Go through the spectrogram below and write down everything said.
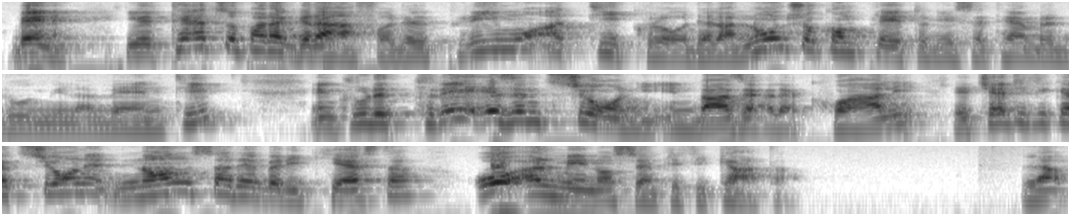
Bene, il terzo paragrafo del primo articolo dell'annuncio completo di settembre 2020 include tre esenzioni in base alle quali la certificazione non sarebbe richiesta o almeno semplificata. La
